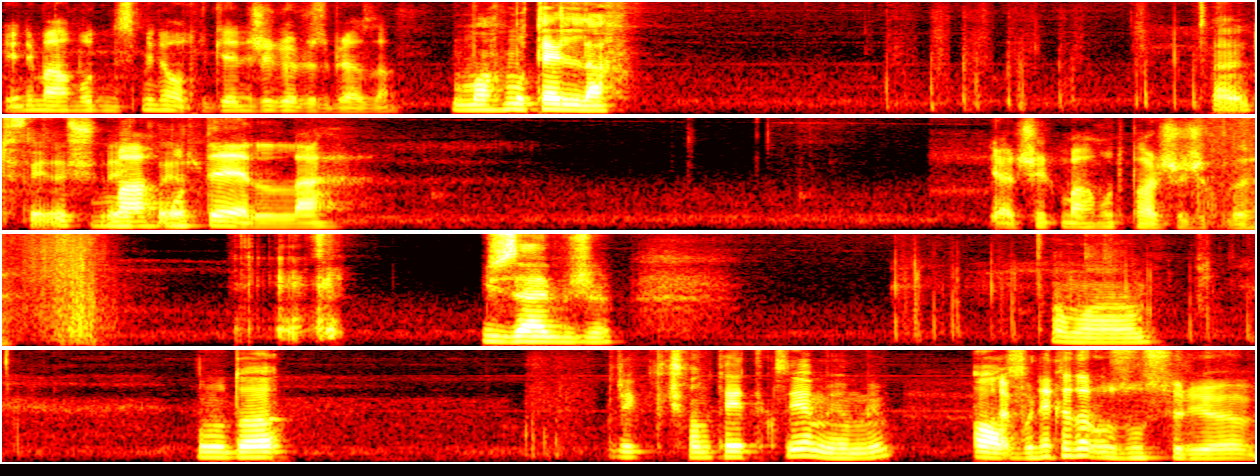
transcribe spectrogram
Yeni Mahmut'un ismi ne oldu? Gelince görürüz birazdan. Mahmutella. Bir tane tüfeği de şuraya koyar. Mahmudella. Gerçek Mahmut parçacıklı. Güzelmiş o. Tamam. Bunu da direkt bu çantaya tıklayamıyor muyum? Al. Ay, bu ne kadar uzun sürüyor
